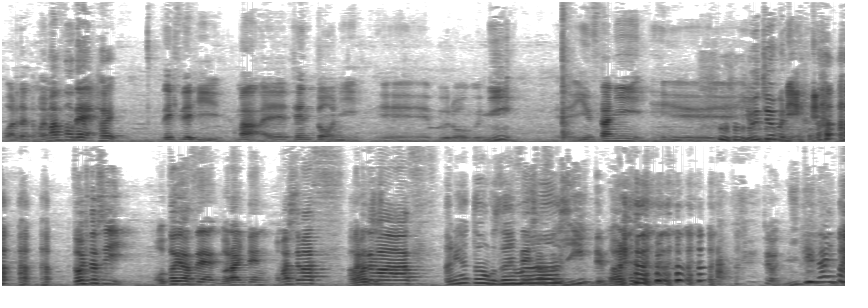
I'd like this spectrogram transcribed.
終わりたいと思いますので、はい。ぜひぜひ、まあえー店頭に、えーブログに、えーインスタに、えー YouTube に どしどしお問い合わせご来店お待ちしてます。ありがとうございます。ありがとうございまます。すいいってもう。似てないって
